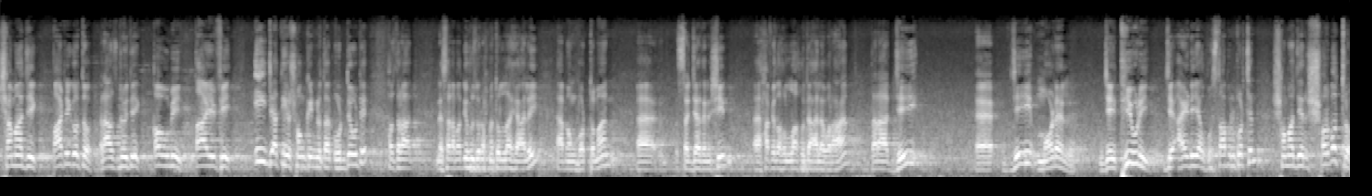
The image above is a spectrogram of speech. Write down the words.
সামাজিক, পার্টিগত, রাজনৈতিক কৌমি তাইফি এই জাতীয় সংকীর্ণতার ঊর্ধ্বে ওঠে হজরত নেসারাবাদী হুজুর রহমতুল্লাহ আলী এবং বর্তমান সজ্জাদ নসীন হাফিজাহুল্লাহ তালাম তারা যেই যেই মডেল যে থিওরি, যে আইডিয়া উপস্থাপন করছেন, সমাজের সর্বত্র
